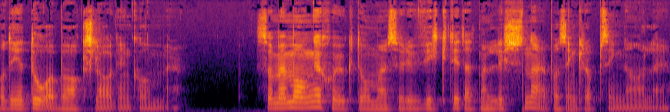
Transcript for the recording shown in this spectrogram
Och det är då bakslagen kommer. Som med många sjukdomar så är det viktigt att man lyssnar på sin kroppssignaler.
